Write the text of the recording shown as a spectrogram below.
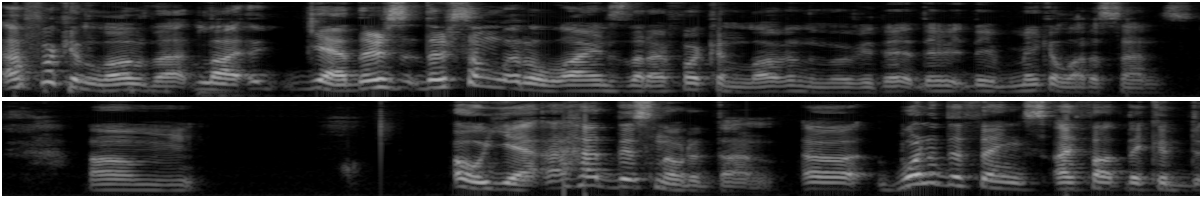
I fucking love that. Like, yeah, there's there's some little lines that I fucking love in the movie. They they they make a lot of sense. Um. Oh yeah, I had this noted down. Uh, one of the things I thought they could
